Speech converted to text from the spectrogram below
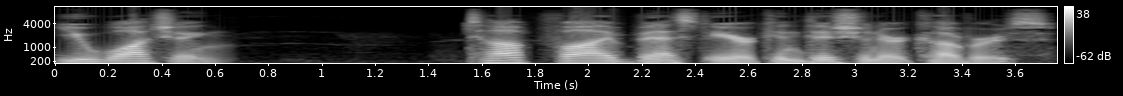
You watching. Top 5 Best Air Conditioner Covers.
